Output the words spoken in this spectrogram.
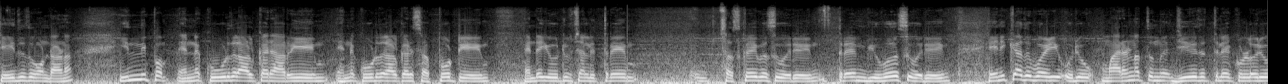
ചെയ്തതുകൊണ്ടാണ് ഇന്നിപ്പം എന്നെ കൂടുതൽ ആൾക്കാർ അറിയുകയും എന്നെ കൂടുതൽ ആൾക്കാർ സപ്പോർട്ട് ചെയ്യുകയും എന്റെ യൂട്യൂബ് ചാനൽ ഇത്രയും സബ്സ്ക്രൈബേഴ്സ് വരികയും ഇത്രയും വ്യൂവേഴ്സ് വരികയും എനിക്കതുവഴി ഒരു മരണത്തിൽ നിന്ന് ജീവിതത്തിലേക്കുള്ളൊരു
